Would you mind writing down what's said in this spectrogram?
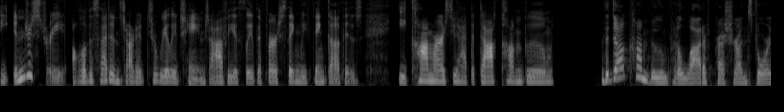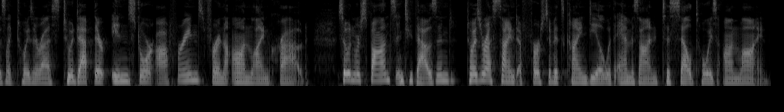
The industry all of a sudden started to really change. Obviously, the first thing we think of is e commerce. You had the dot com boom. The dot com boom put a lot of pressure on stores like Toys R Us to adapt their in store offerings for an online crowd. So, in response, in 2000, Toys R Us signed a first of its kind deal with Amazon to sell toys online.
